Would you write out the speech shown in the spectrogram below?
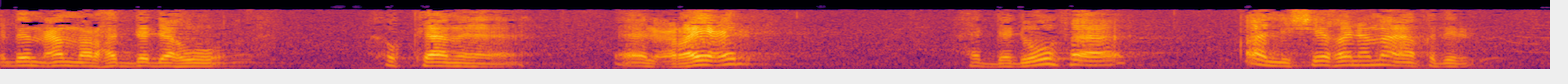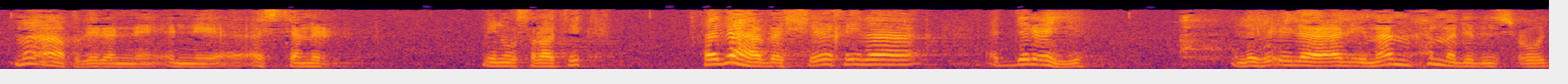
ابن معمر هدده حكام العريعر هددوه فقال للشيخ أنا ما أقدر ما أقدر أني, أني أستمر بنصرتك. فذهب الشيخ إلى الدرعية إلى الإمام محمد بن سعود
